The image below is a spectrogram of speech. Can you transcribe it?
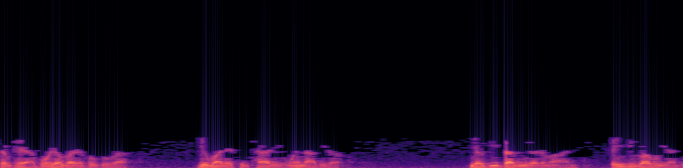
တောက်ထဲအပေါ်ရောက်သွားတဲ့ပုဂ္ဂိုလ်ကရုပ်မာတဲ့စိတ်ထားတွေဝင်လာပြီးတော့ယောက်ျီးတက်ပြီးတော့ဓမ္မအိမ်ယူသွားဖို့ရသူ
